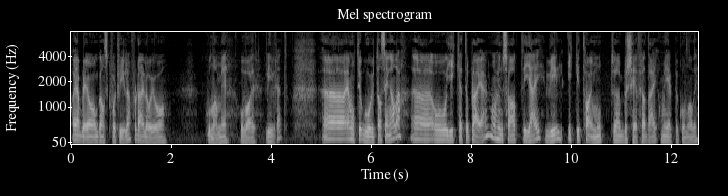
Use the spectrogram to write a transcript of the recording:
Og jeg ble jo ganske fortvila, for der lå jo kona mi og var livredd. Eh, jeg måtte jo gå ut av senga da, eh, og gikk etter pleieren. Og hun sa at jeg vil ikke ta imot eh, beskjed fra deg om å hjelpe kona di.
